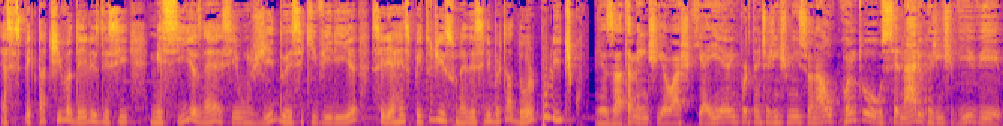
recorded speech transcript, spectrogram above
essa expectativa deles desse Messias, né, esse ungido, esse que viria, seria a respeito disso, né, desse libertador político. Exatamente, e eu acho que aí é importante a gente mencionar o quanto o cenário que a gente vive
